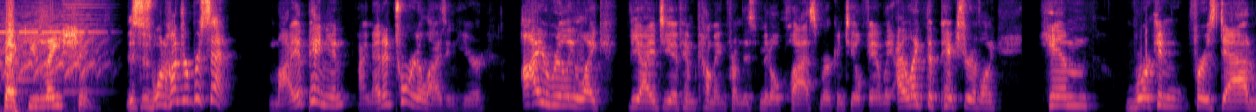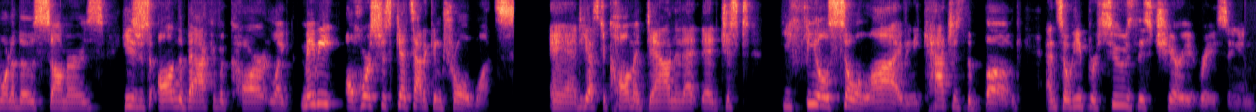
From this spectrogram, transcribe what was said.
speculation. This is 100% my opinion. I'm editorializing here. I really like the idea of him coming from this middle class mercantile family. I like the picture of like him working for his dad one of those summers. He's just on the back of a cart. Like maybe a horse just gets out of control once and he has to calm it down. And that just, he feels so alive and he catches the bug. And so he pursues this chariot racing. And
